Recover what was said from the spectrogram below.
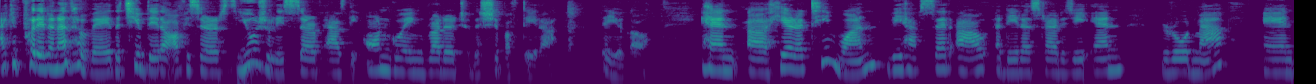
I can put it another way the chief data officers usually serve as the ongoing rudder to the ship of data. There you go. And uh, here at Team One, we have set out a data strategy and roadmap, and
